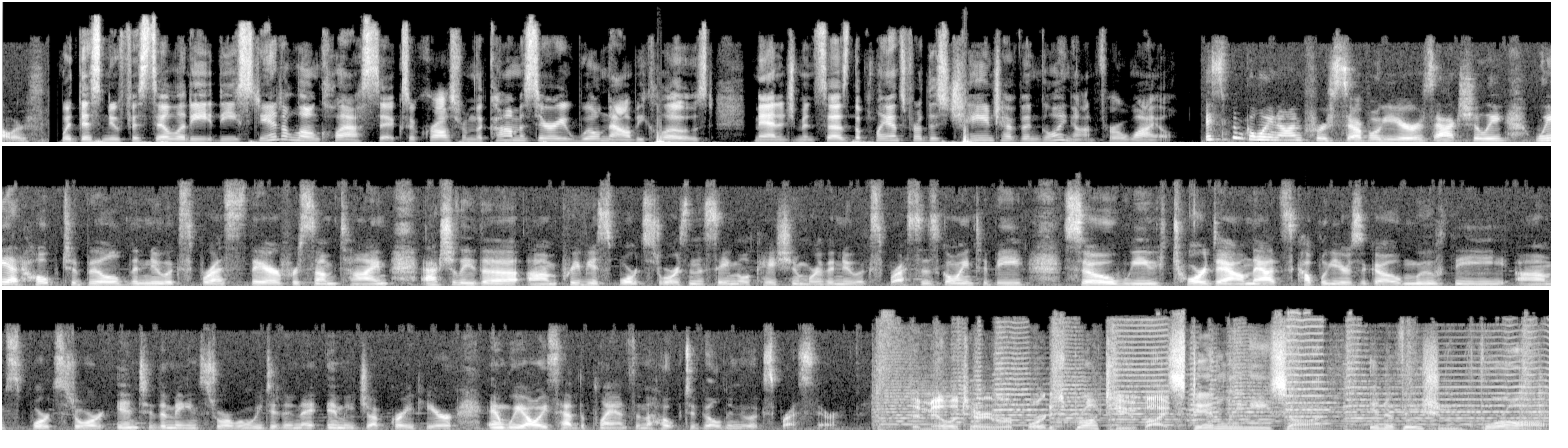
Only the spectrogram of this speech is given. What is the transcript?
With this new facility, the standalone Class 6 across from the commissary will now be closed. Management says the plans for this change have been going on for a while. It's been going on for several years actually. We had hoped to build the new Express there for some time. Actually the um, previous sports store in the same location where the new Express is going to be. So we tore down that a couple years ago, moved the um, sports store into the main store when we did an image upgrade here and we always had the plans and the hope to build a new Express there. The Military Report is brought to you by Stanley Nissan. Innovation for all.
